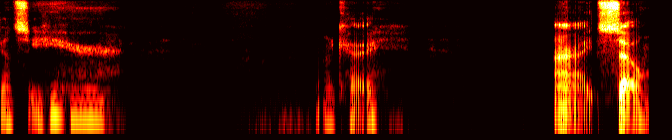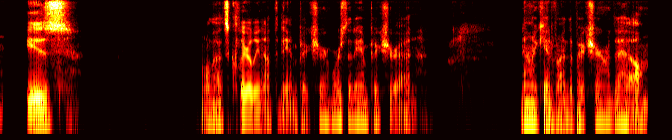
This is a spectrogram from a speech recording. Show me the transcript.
Let's see here. Okay. All right. So is well, that's clearly not the damn picture. Where's the damn picture at? Now I can't find the picture. What the hell?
